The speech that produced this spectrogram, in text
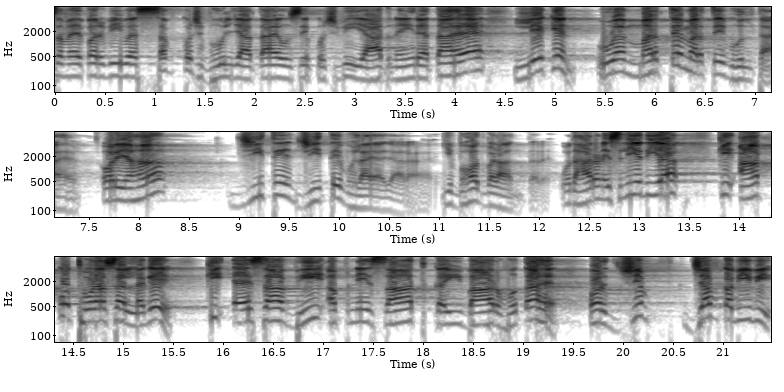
समय पर भी वह सब कुछ भूल जाता है, उसे कुछ भी याद नहीं रहता है, लेकिन वह मरते मरते भूलता है। और यहाँ जीते जीते भुलाया जा रहा है। यह बहुत बड़ा अंतर है। उदाहरण इसलिए दिया कि आपको थोड़ा सा लगे कि ऐसा भी अपने साथ कई बार होता है और जब जब कभी भी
